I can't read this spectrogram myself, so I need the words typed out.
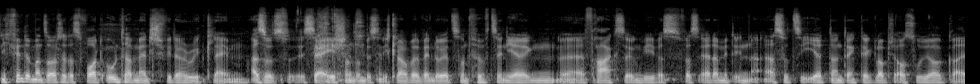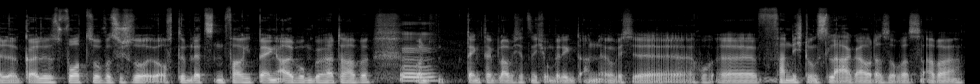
Ich finde, man sollte das Wort Untermensch wieder reclaimen. Also es ist ja eh schon so ein bisschen, ich glaube, wenn du jetzt so einen 15-Jährigen äh, fragst, irgendwie, was, was er damit in assoziiert, dann denkt er, glaube ich, auch so, ja, geile, geiles Wort, so was ich so auf dem letzten Farid Bang-Album gehört habe. Mhm. Und denkt dann, glaube ich, jetzt nicht unbedingt an irgendwelche äh, Vernichtungslager oder sowas, aber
